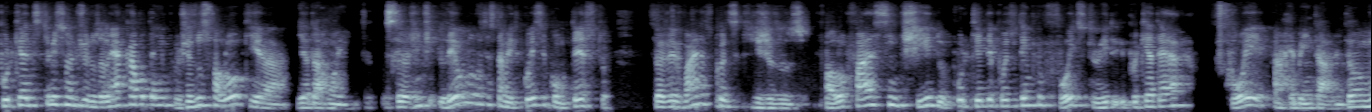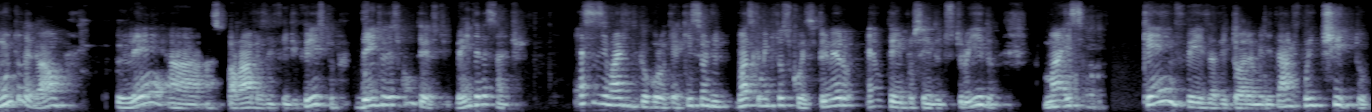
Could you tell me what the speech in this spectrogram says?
Porque a destruição de Jerusalém acaba o tempo. Jesus falou que ia, ia dar ruim. Se a gente lê o Novo Testamento com esse contexto, você vai ver várias coisas que Jesus falou faz sentido porque depois o templo foi destruído e porque a terra foi arrebentada. Então é muito legal ler a, as palavras enfim, de Cristo dentro desse contexto. Bem interessante. Essas imagens que eu coloquei aqui são de basicamente duas coisas. Primeiro, é o templo sendo destruído, mas quem fez a vitória militar foi Tito.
